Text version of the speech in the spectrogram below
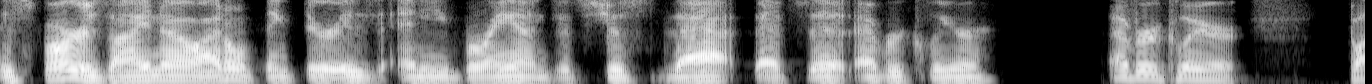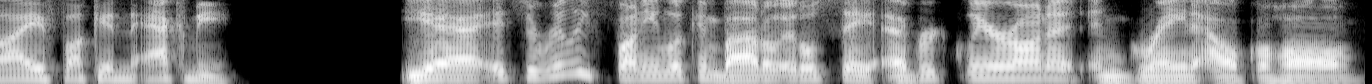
as far as I know, I don't think there is any brands. It's just that. That's it. Everclear. Everclear by fucking Acme. Yeah, it's a really funny looking bottle. It'll say Everclear on it and grain alcohol.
